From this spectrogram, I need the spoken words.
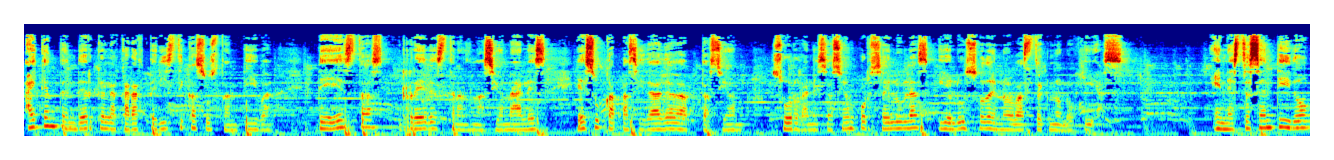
hay que entender que la característica sustantiva de estas redes transnacionales es su capacidad de adaptación, su organización por células y el uso de nuevas tecnologías. En este sentido,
